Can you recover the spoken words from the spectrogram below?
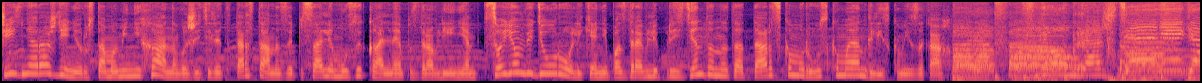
В честь дня рождения Рустама Миниханова жители Татарстана записали музыкальное поздравление. В своем видеоролике они поздравили президента на татарском, русском и английском языках. С днем рождения!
